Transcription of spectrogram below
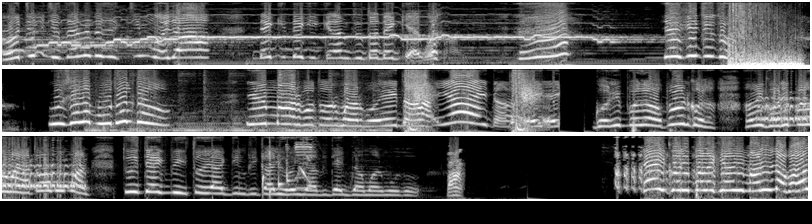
আমার জন্য জুতো এনে দিয়েছে কি মজা। দেখি দেখি কিরম জুতো দেখি একবার। হ্যাঁ? কি জুতো? ও শালা বোতল তো। এ মারবো তোর মারবো এই দাঁড়া এই দাঁড়া এই এই। গরিব বলে অপমান করা আমি গরিব বলে আমার এত অপমান। তুই দেখবি তুই একদিন ভিকারি হয়ে যাবি দেখবি আমার মতো। এই গরিব বলে কি আমি মানুষ না বল?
